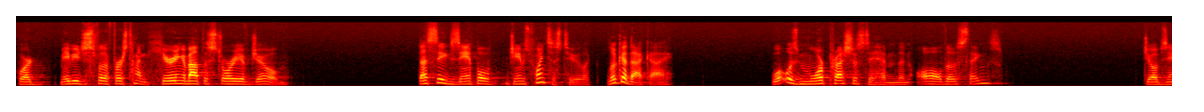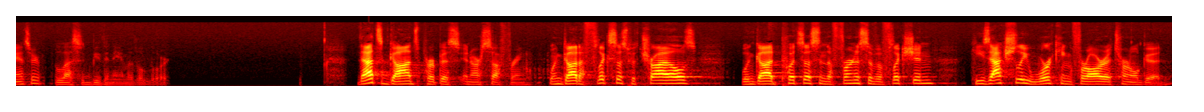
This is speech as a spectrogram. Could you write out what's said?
who are maybe just for the first time hearing about the story of Job. That's the example James points us to. Like, look at that guy. What was more precious to him than all those things? Job's answer Blessed be the name of the Lord. That's God's purpose in our suffering. When God afflicts us with trials, when God puts us in the furnace of affliction, He's actually working for our eternal good,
